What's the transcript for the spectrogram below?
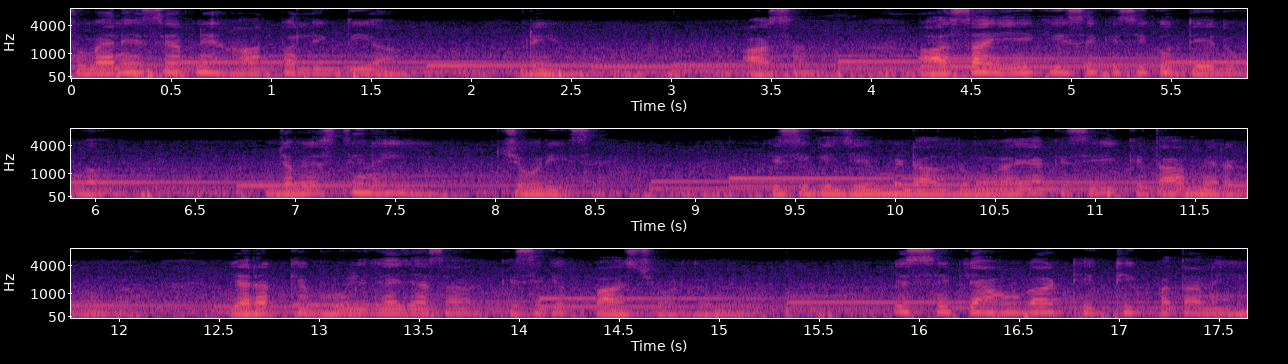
सो मैंने इसे अपने हाथ पर लिख दिया, प्रेम। आशा? आशा ये कि इसे किसी को दे दूँगा। ज़बरदस्ती नहीं, चोरी से। किसी की जेब में डाल दूँगा या किसी की किताब में रख दूँगा, या रख के भूल गया जैसा किसी के पास छोड़ दूँगा। इससे क्या होगा ठीक ठीक पता नहीं।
